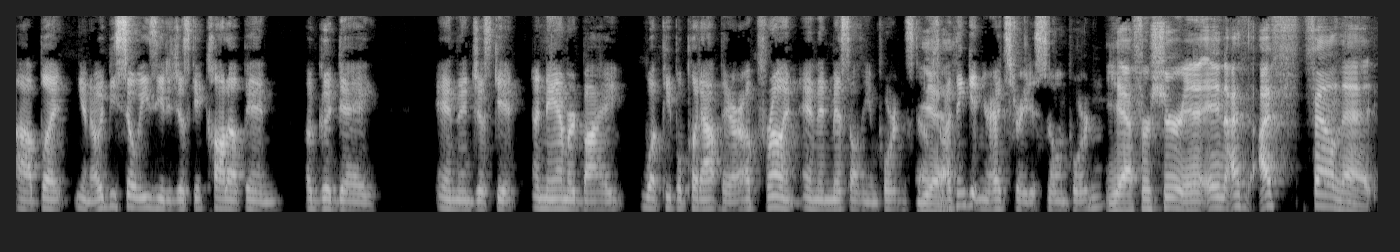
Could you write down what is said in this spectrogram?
uh, but you know it'd be so easy to just get caught up in a good day and then just get enamored by what people put out there up front and then miss all the important stuff. Yeah. So I think getting your head straight is so important. Yeah, for sure. And, and I've, I've found that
